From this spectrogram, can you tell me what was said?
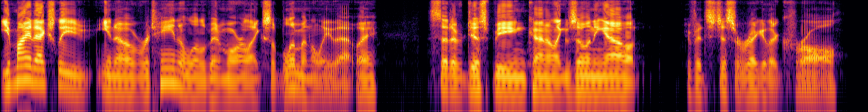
You might actually, you know, retain a little bit more like subliminally that way instead of just being kind of like zoning out if it's just a regular crawl.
